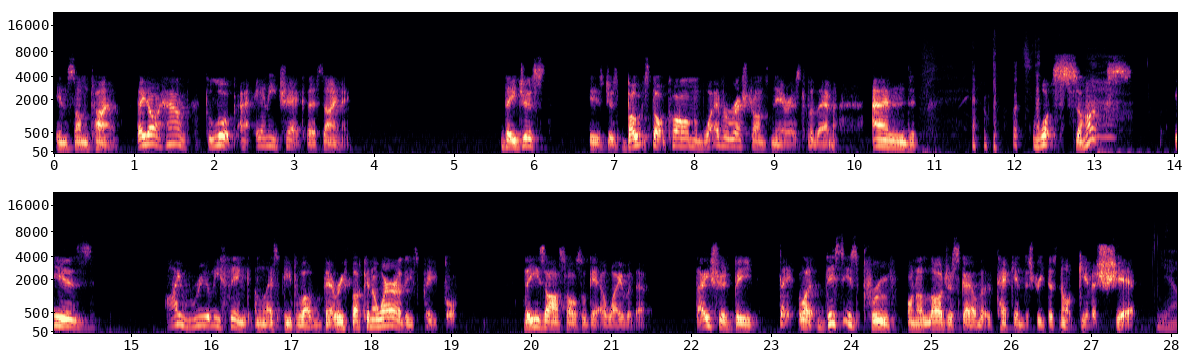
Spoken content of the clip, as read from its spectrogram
in some time. They don't have to look at any check they're signing they just is just boats.com and whatever restaurant's nearest for them. And what sucks is I really think unless people are very fucking aware of these people, these assholes will get away with it. They should be they, like this is proof on a larger scale that the tech industry does not give a shit. Yeah.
